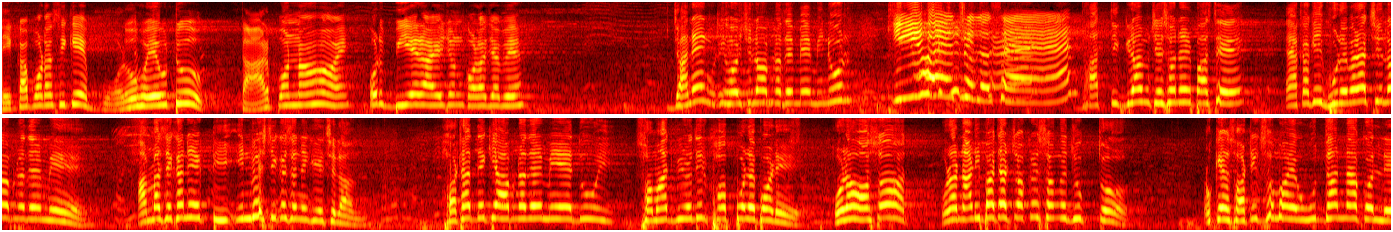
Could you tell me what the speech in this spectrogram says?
লেখাপড়া শিখে বড় হয়ে উঠুক তারপর না হয় ওর বিয়ের আয়োজন করা যাবে। জানেন কি হয়েছিল আপনাদের মেয়ে মিনুর? কি হয়েছিল স্যার? ধাত্রিগ্রাম স্টেশনের পাশে একাকি ঘুরে বেড়াচ্ছিল আপনাদের মেয়ে। আমরা সেখানে একটি ইনভেস্টিগেশনে গিয়েছিলাম। হঠাৎ দেখি আপনাদের মেয়ে দুই সমাজ বিরোধীর খপ্পরে পড়ে। ওরা অসৎ, ওরা নারী পাচার চক্রের সঙ্গে যুক্ত। ওকে সঠিক সময়ে উদ্ধার না করলে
